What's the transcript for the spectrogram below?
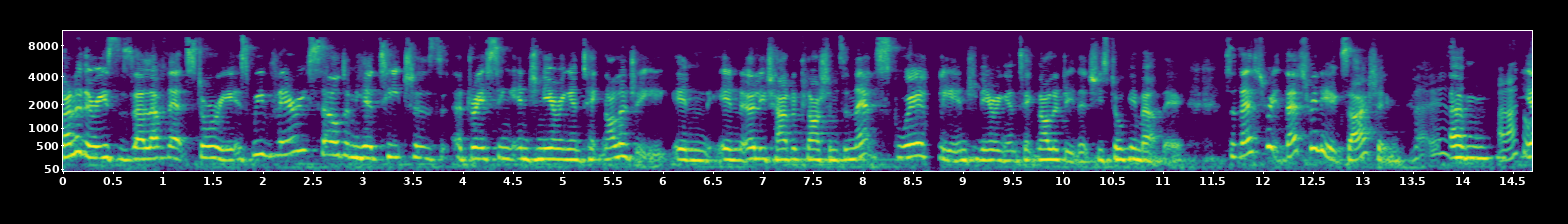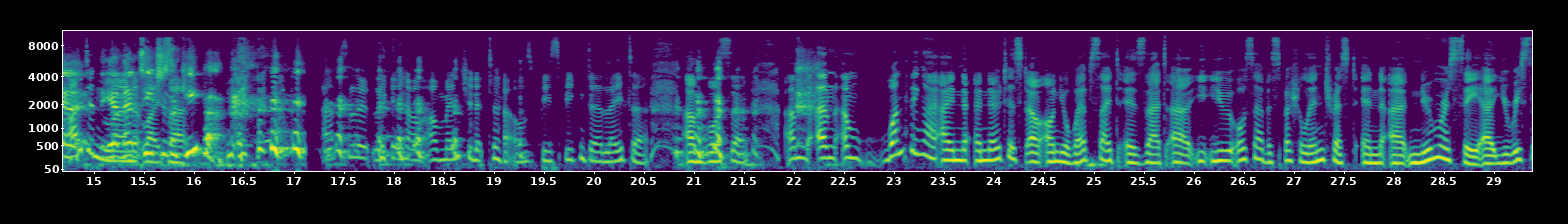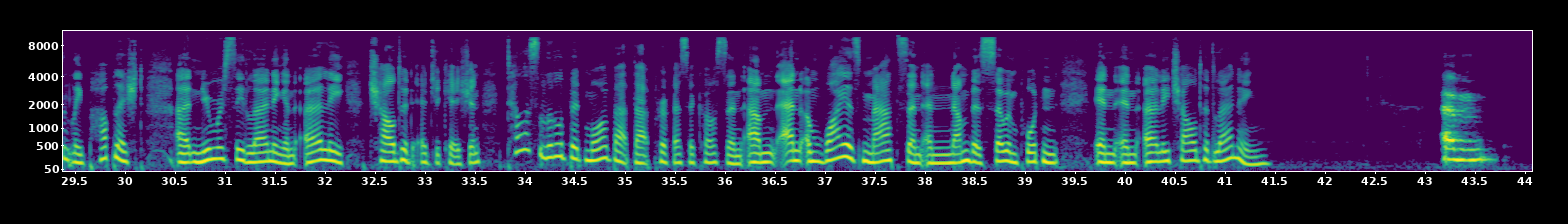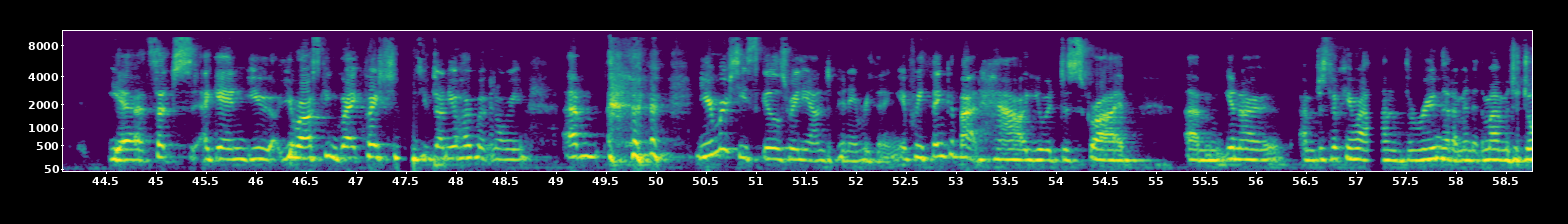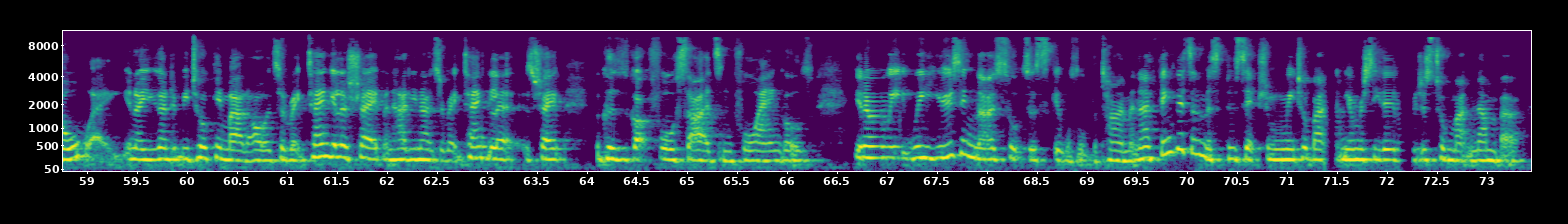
One of the reasons I love that story is we very seldom hear teachers addressing engineering and technology in, in early childhood classrooms, and that's squarely engineering and technology that she's talking about there. So that's re- that's really exciting. That is, um, and I thought yeah, I didn't yeah, that teacher's like that. a keeper. Absolutely, I'll, I'll, mention it to her. I'll be speaking to her later. Um, also, um, um, um one thing I, I noticed uh, on your website is that uh, you, also have a special interest in uh, numeracy. Uh, you recently published uh, numeracy learning in early childhood education. Tell us a little bit more about that, Professor Coulson, um, and, and why is maths and, and numbers so important in, in early childhood learning? Um, yeah, such again, you you're asking great questions. You've done your homework, Noreen. Um, numeracy skills really underpin everything. If we think about how you would describe, um, you know, I'm just looking around the room that I'm in at the moment, a doorway. You know, you're going to be talking about, oh, it's a rectangular shape, and how do you know it's a rectangular shape? Because it's got four sides and four angles. You know, we we're using those sorts of skills all the time, and I think there's a misperception when we talk about numeracy that we're just talking about number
